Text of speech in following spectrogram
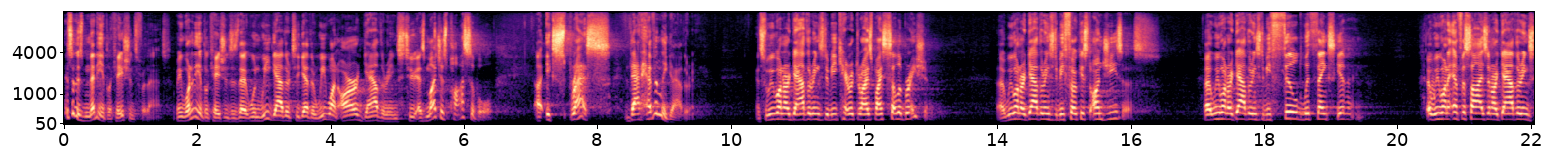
And so there's many implications for that. I mean, one of the implications is that when we gather together, we want our gatherings to, as much as possible, uh, express that heavenly gathering. And so we want our gatherings to be characterized by celebration. Uh, we want our gatherings to be focused on Jesus. Uh, we want our gatherings to be filled with thanksgiving. Uh, we want to emphasize in our gatherings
